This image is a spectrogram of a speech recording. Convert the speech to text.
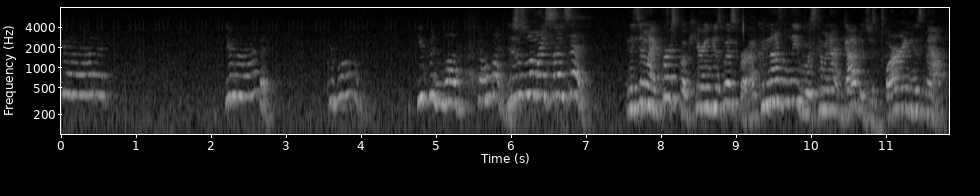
you're a rabbit. You're a rabbit. You're bald. You've been loved so much. This is what my son said. And it's in my first book, Hearing His Whisper. I could not believe it was coming out. God was just barring his mouth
